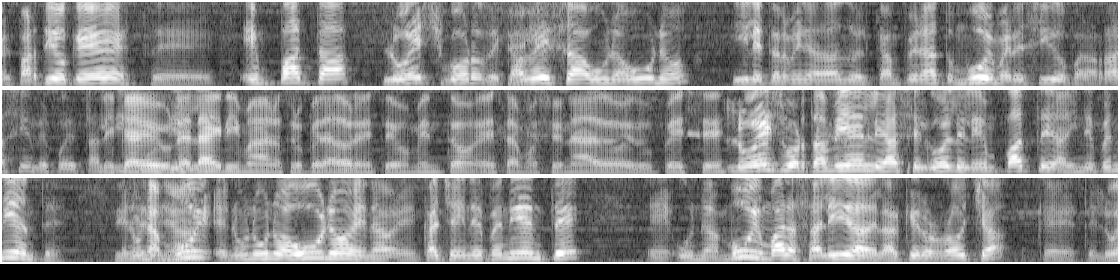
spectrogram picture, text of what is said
el partido que este, empata lo Loechbor de cabeza 1 a 1 y le termina dando el campeonato muy merecido para Racing después de tantísimo Le cae una lágrima a nuestro operador en este momento, está emocionado, Edu Lo también le hace el gol del empate a Independiente. en, una muy, en un 1 a 1 en, en cancha de Independiente eh, una muy mala salida del arquero Rocha, que este, lo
